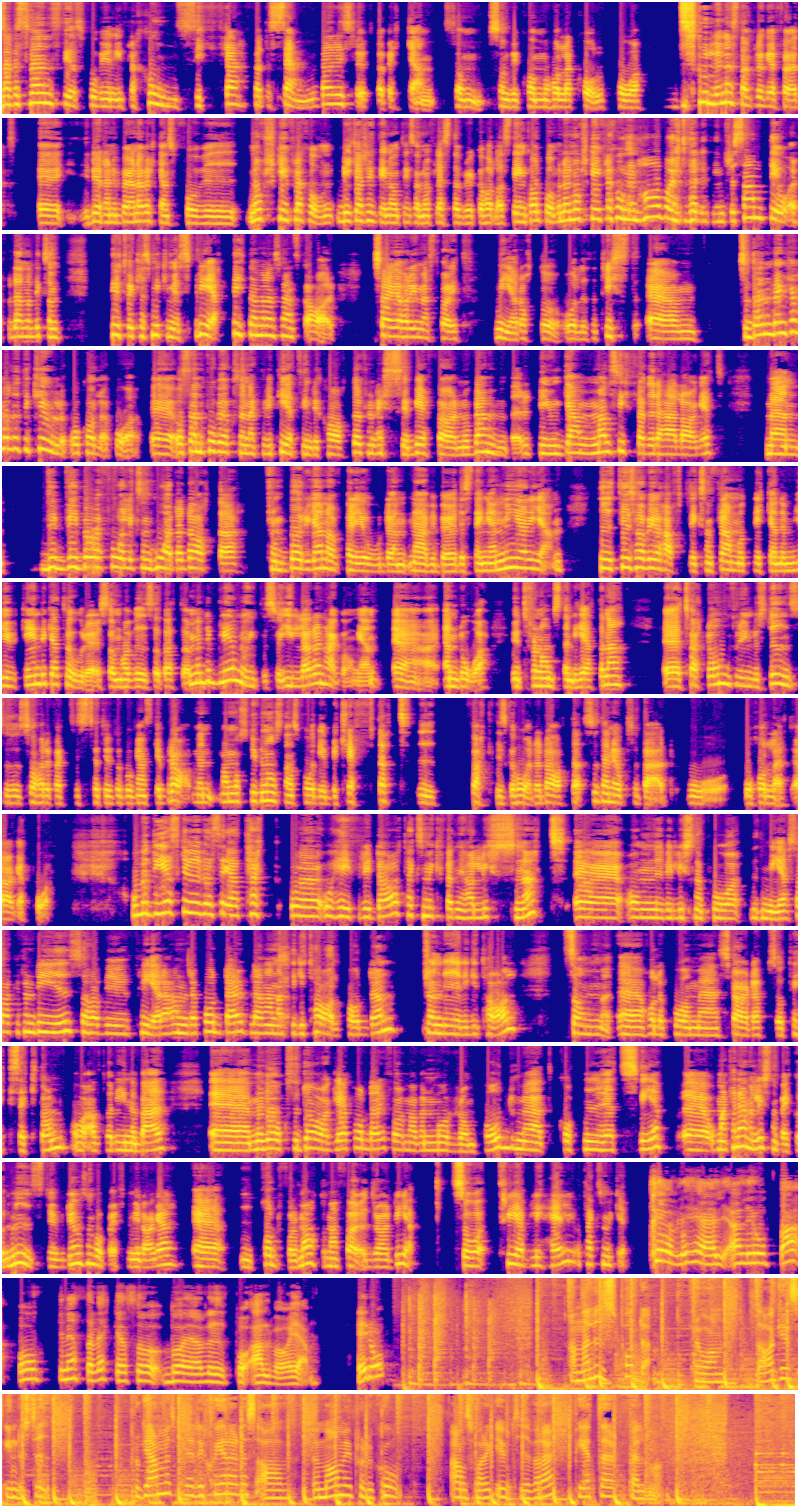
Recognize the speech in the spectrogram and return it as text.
Sen för svensk del så får vi en inflationssiffra för december i slutet av veckan som, som vi kommer hålla koll på. Det skulle nästan plugga för att eh, redan i början av veckan så får vi norsk inflation. Det kanske inte är något som de flesta brukar hålla stenkoll på, men den norska inflationen har varit väldigt intressant i år. För den har liksom utvecklats mycket mer spretigt än vad den svenska har. Sverige har det mest varit neråt och, och lite trist. Um, så den, den kan vara lite kul att kolla på. Eh, och sen får vi också en aktivitetsindikator från SCB för november. Det är ju en gammal siffra vid det här laget. Men det, vi börjar få liksom hårda data från början av perioden när vi började stänga ner igen. Hittills har vi ju haft liksom framåtblickande mjuka indikatorer som har visat att men det blev nog inte så illa den här gången eh, ändå utifrån omständigheterna. Eh, tvärtom för industrin så, så, har det faktiskt sett ut att gå ganska bra. Men man måste ju någonstans få det bekräftat i faktiska hårda data. Så den är också värd att, att hålla ett öga på. Och med det ska vi väl säga tack och hej för idag. Tack så mycket för att ni har lyssnat. Eh, om ni vill lyssna på lite mer saker från DI så har vi ju flera andra poddar, bland annat Digitalpodden från DI Digital som eh, håller på med startups och techsektorn och allt vad det innebär. Eh, men vi har också dagliga poddar i form av en morgonpodd med ett kort nyhetssvep. Eh, och man kan även lyssna på Ekonomistudion som går på eftermiddagar eh, i poddformat om man föredrar det. Så trevlig helg och tack så mycket. Trevlig helg allihopa och nästa vecka så börjar vi på allvar igen. Hej då! Analyspodden från Dagens Industri. Programmet redigerades av Umami Produktion. Ansvarig utgivare Peter Fellman.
